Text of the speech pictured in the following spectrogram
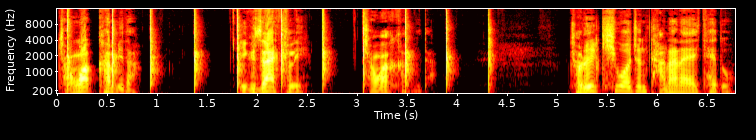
정확합니다. Exactly. 정확합니다. 저를 키워준 단 하나의 태도.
